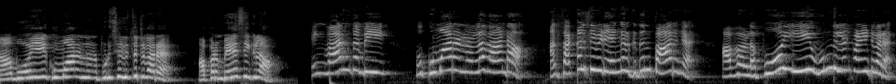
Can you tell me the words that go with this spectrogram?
நான் போய் குமாரன் பிடிச்சி இழுத்துட்டு வரேன். அப்புறம் பேசிக்கலாம் நீங்க வாங்க தம்பி உங்க குமாரன் எல்லாம் வேண்டாம் அந்த சக்கரத்தி வீடு எங்க இருக்குதுன்னு பாருங்க அவளை போய் உண்டலன் பண்ணிட்டு வரேன்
